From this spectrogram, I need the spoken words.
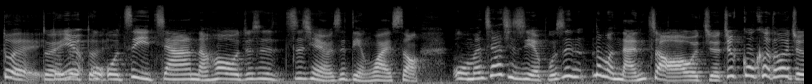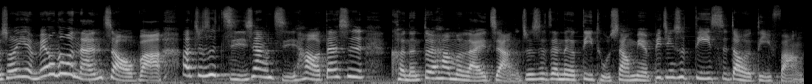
对对，因为我我自己家，然后就是之前有一次点外送，我们家其实也不是那么难找啊，我觉得就顾客都会觉得说也没有那么难找吧，啊就是几巷几号，但是可能对他们来讲，就是在那个地图上面，毕竟是第一次到的地方，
